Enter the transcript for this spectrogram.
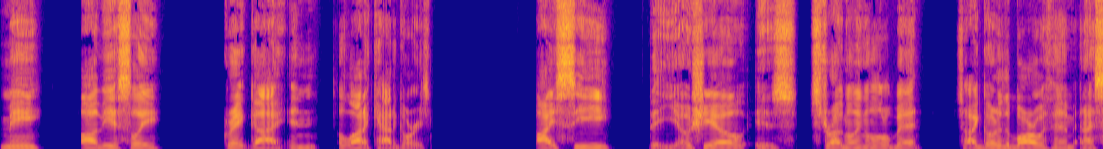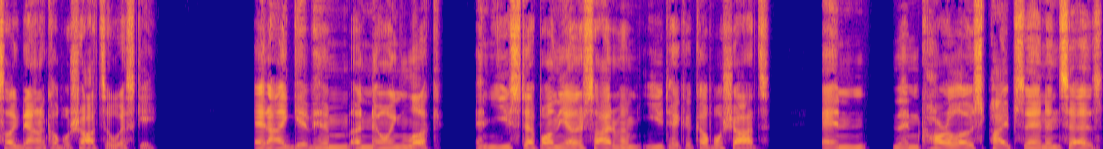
Me, obviously, great guy in a lot of categories. I see that Yoshio is struggling a little bit. So I go to the bar with him and I slug down a couple shots of whiskey and I give him a knowing look. And you step on the other side of him, you take a couple shots, and then Carlos pipes in and says,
